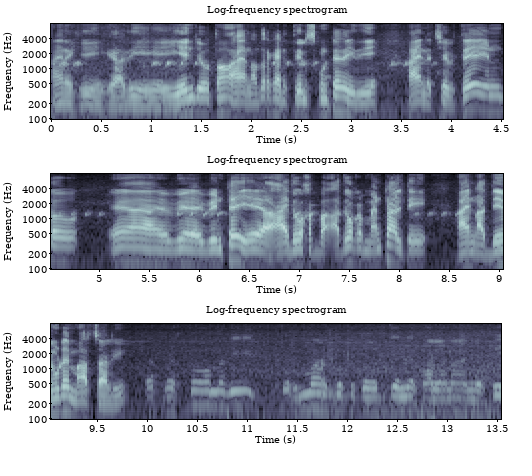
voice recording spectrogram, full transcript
ఆయనకి అది ఏం చెబుతాం? ఆయన అందరికీ ఆయన తెలుసుకుంటే ఇది. ఆయన చెబితే ఎండో వింటే అది ఒక అది ఒక మెంటాలిటీ. ఆయన ఆ దేవుడే మార్చాలి. సార్ ప్రస్తుతం ఉన్నది దుర్మార్గపు దౌర్జన్య పాలన అని చెప్పి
